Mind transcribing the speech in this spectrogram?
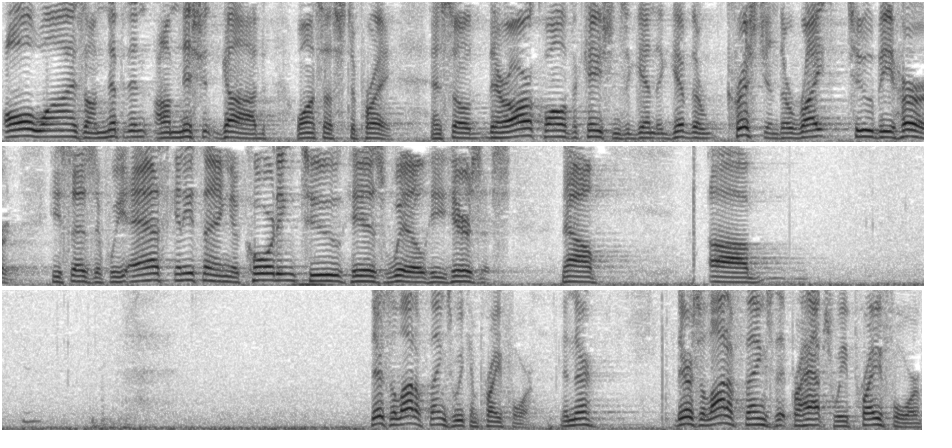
all wise, omnipotent, omniscient God wants us to pray. And so there are qualifications, again, that give the Christian the right to be heard. He says, if we ask anything according to his will, he hears us. Now, um, there's a lot of things we can pray for, isn't there? There's a lot of things that perhaps we pray for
